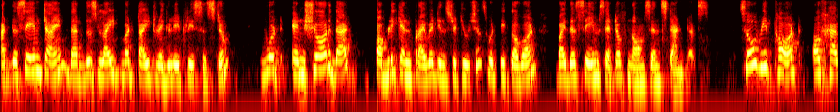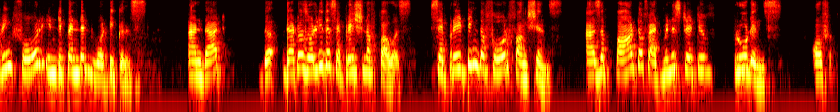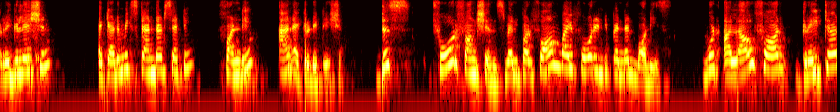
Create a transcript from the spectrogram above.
At the same time, that this light but tight regulatory system would ensure that public and private institutions would be governed by the same set of norms and standards. So we thought of having four independent verticals. and that the, that was only the separation of powers, separating the four functions as a part of administrative prudence of regulation, academic standard setting, funding, and accreditation. This four functions, when performed by four independent bodies, would allow for greater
